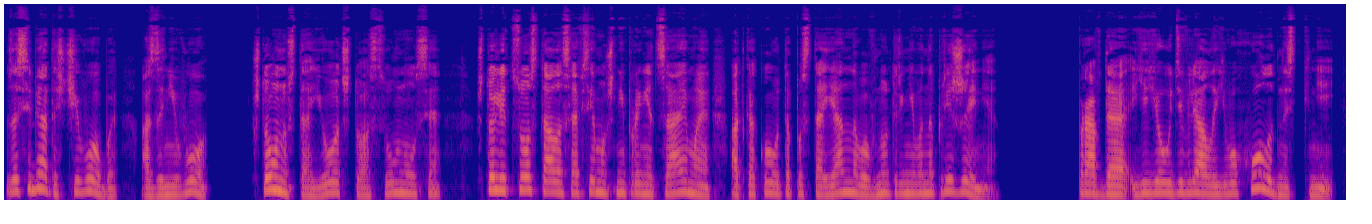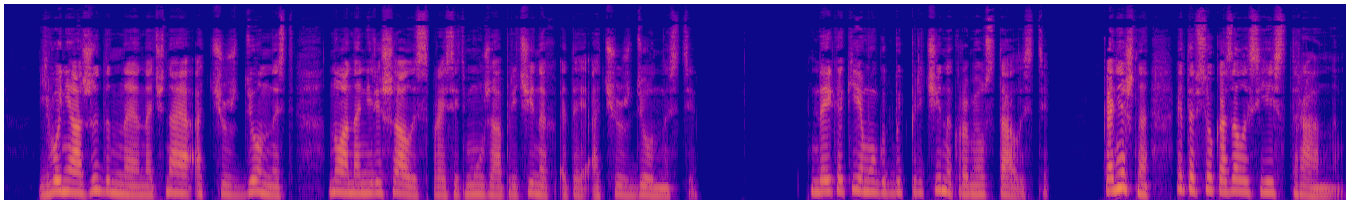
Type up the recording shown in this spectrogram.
За себя-то с чего бы, а за него. Что он устает, что осунулся, что лицо стало совсем уж непроницаемое от какого-то постоянного внутреннего напряжения. Правда, ее удивляла его холодность к ней, его неожиданная ночная отчужденность, но она не решалась спросить мужа о причинах этой отчужденности. Да и какие могут быть причины, кроме усталости? Конечно, это все казалось ей странным.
